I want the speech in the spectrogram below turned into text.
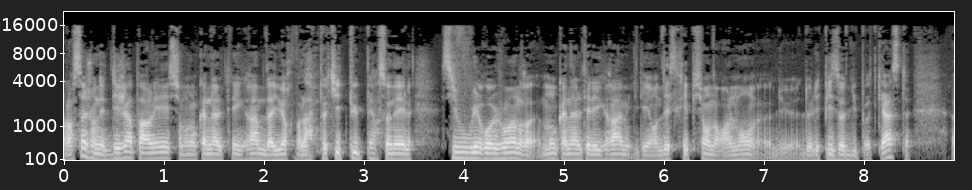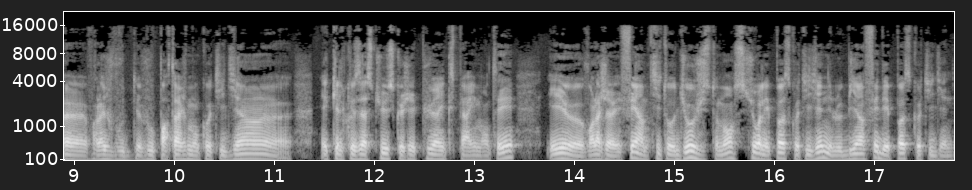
Alors ça, j'en ai déjà parlé sur mon canal Telegram. D'ailleurs, voilà, petite pub personnelle. Si vous voulez rejoindre mon canal Telegram, il est en description normalement euh, de l'épisode du podcast. Euh, voilà, je vous, partage mon quotidien euh, et quelques astuces que j'ai pu expérimenter. Et voilà, j'avais fait un petit audio justement sur les pauses quotidiennes et le bienfait des pauses quotidiennes.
